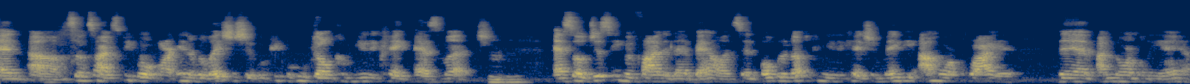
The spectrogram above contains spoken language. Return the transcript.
And um, sometimes people are in a relationship with people who don't communicate as much. And so just even finding that balance and opening up the communication, maybe I'm more quiet than I normally am.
